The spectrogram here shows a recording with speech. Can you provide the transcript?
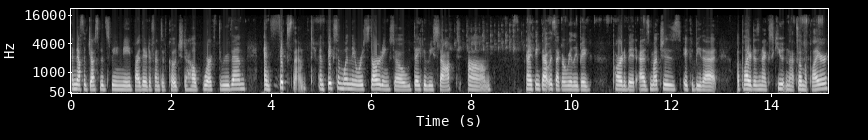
enough adjustments being made by their defensive coach to help work through them and fix them and fix them when they were starting so they could be stopped. Um, I think that was like a really big part of it. As much as it could be that a player doesn't execute and that's on the player,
